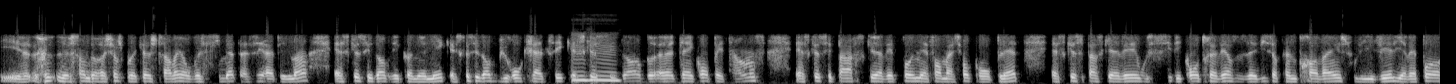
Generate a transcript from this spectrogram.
et le centre de recherche pour lequel je travaille, on va s'y mettre assez rapidement. Est-ce que c'est d'ordre économique? Est-ce que c'est d'ordre bureaucratique? Est-ce que mm-hmm. c'est d'ordre euh, d'incompétence? Est-ce que c'est parce qu'il n'y avait pas une information complète? Est-ce que c'est parce qu'il y avait aussi des controverses vis-à-vis certaines provinces ou les villes? Il n'y avait pas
